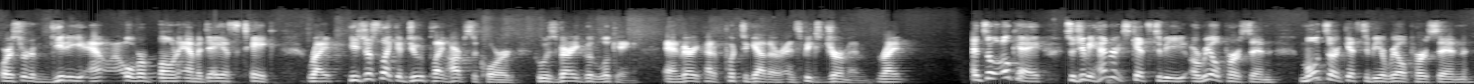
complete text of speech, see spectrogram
or a sort of giddy overblown Amadeus take right? He's just like a dude playing harpsichord who is very good looking and very kind of put together and speaks German right? And so okay so Jimi Hendrix gets to be a real person. Mozart gets to be a real person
